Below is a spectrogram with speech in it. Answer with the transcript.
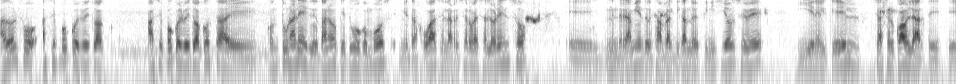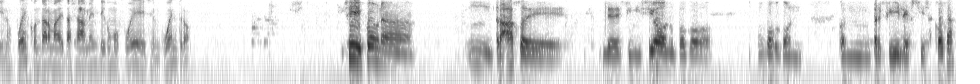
Adolfo, hace poco el Beto, hace poco el Beto Acosta eh, contó una anécdota, ¿no? Que tuvo con vos mientras jugabas en la reserva de San Lorenzo, eh, un entrenamiento que estaban practicando definición, se ve, y en el que él se acercó a hablarte. Eh, ¿Nos puedes contar más detalladamente cómo fue ese encuentro? Sí, fue una un trabajo de, de definición, un poco un poco con, con perfiles y esas cosas.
